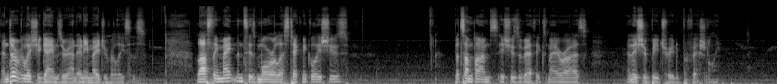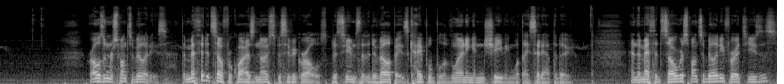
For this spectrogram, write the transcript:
and don't release your games around any major releases. Lastly, maintenance is more or less technical issues, but sometimes issues of ethics may arise, and these should be treated professionally. Roles and responsibilities. The method itself requires no specific roles, but assumes that the developer is capable of learning and achieving what they set out to do. And the method's sole responsibility for its users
